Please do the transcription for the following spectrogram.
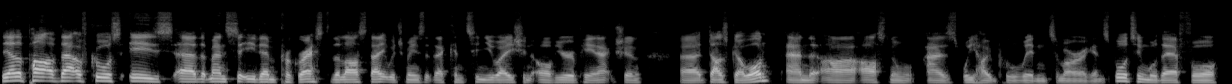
The other part of that, of course, is uh, that Man City then progressed to the last eight, which means that their continuation of European action uh, does go on, and that Arsenal, as we hope, will win tomorrow against Sporting, will therefore,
